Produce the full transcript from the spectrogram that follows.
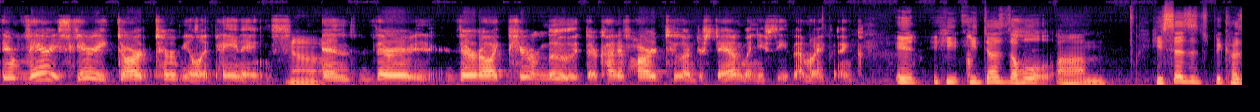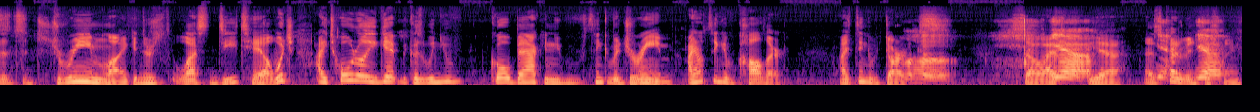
they're very scary, dark, turbulent paintings, Oh. and they're they're like pure mood. They're kind of hard to understand when you see them. I think. It he he does the whole. Um, he says it's because it's dreamlike and there's less detail, which I totally get because when you go back and you think of a dream, I don't think of color, I think of darks. Mhm. So I Yeah. yeah, that's Yeah, kind of yeah. interesting.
